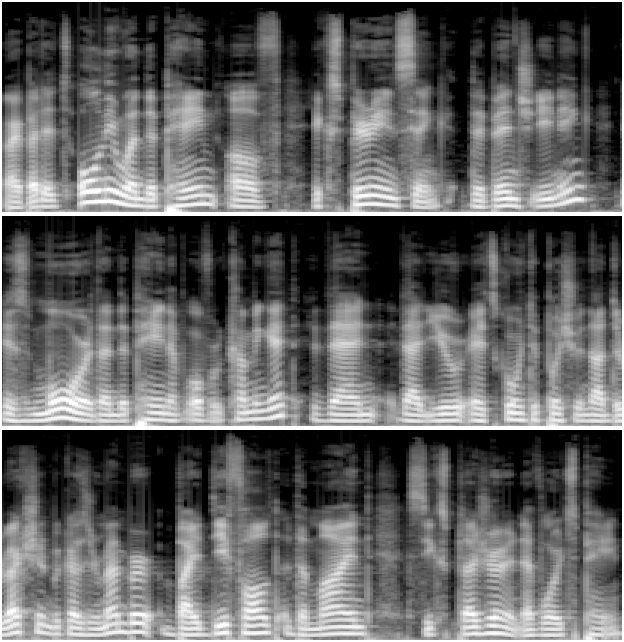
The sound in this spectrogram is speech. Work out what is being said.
right? But it's only when the pain of experiencing the binge eating is more than the pain of overcoming it, then that you it's going to push you in that direction. Because remember, by default, the mind seeks pleasure and avoids pain.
